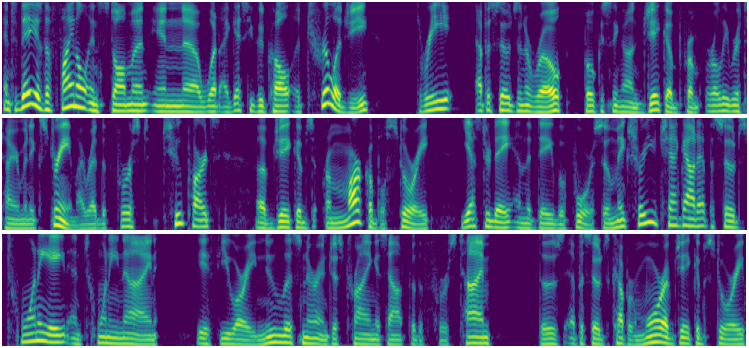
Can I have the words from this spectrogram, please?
And today is the final installment in uh, what I guess you could call a trilogy. Three episodes in a row focusing on Jacob from Early Retirement Extreme. I read the first two parts of Jacob's remarkable story yesterday and the day before, so make sure you check out episodes 28 and 29 if you are a new listener and just trying us out for the first time. Those episodes cover more of Jacob's story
